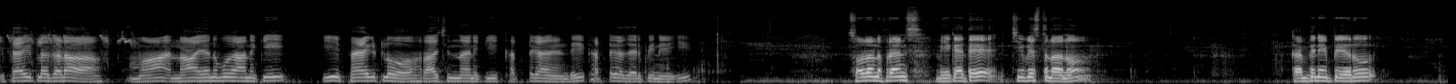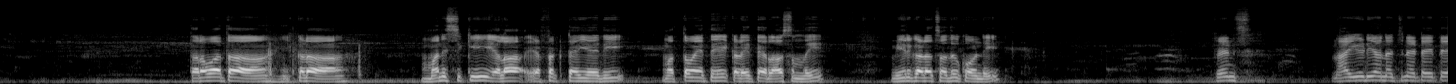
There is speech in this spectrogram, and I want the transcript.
ఈ ప్యాకెట్లో కూడా మా నా అనుభవానికి ఈ ప్యాకెట్లో రాసిన దానికి కరెక్ట్గానండి కరెక్ట్గా జరిపినాయి. చూడండి ఫ్రెండ్స్ మీకైతే చూపిస్తున్నాను. కంపెనీ పేరు. తర్వాత ఇక్కడ మనిషికి ఎలా ఎఫెక్ట్ అయ్యేది మొత్తం అయితే ఇక్కడైతే రాసింది. మీరు కూడా చదువుకోండి. ఫ్రెండ్స్ నా వీడియో నచ్చినట్టయితే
